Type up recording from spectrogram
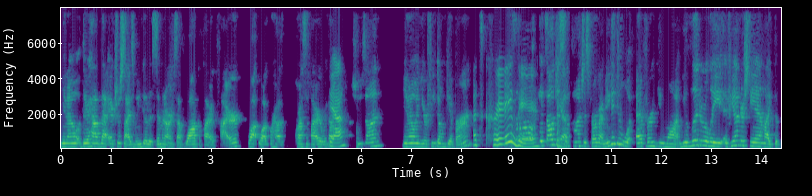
you know, they have that exercise when you go to a seminar and stuff, walk a fire fire, walk walk across the fire without yeah. shoes on you know, and your feet don't get burned. That's crazy. It's all, it's all just yeah. subconscious program. You can do whatever you want. You literally, if you understand like the,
